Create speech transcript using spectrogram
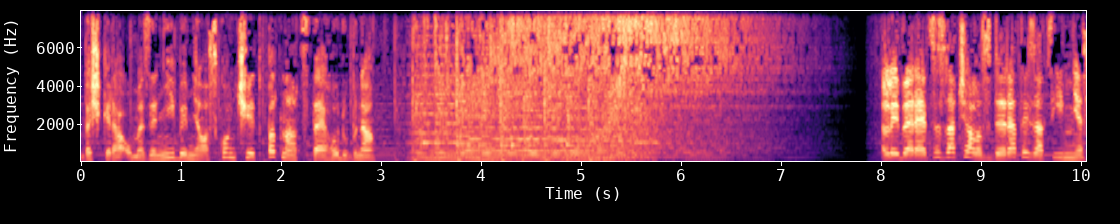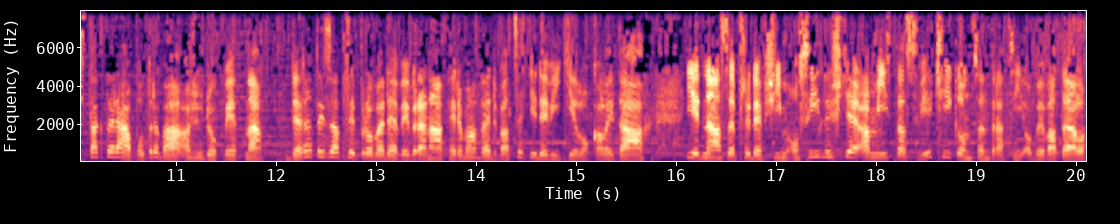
Veškerá omezení by měla skončit 15. dubna. Liberec začal s deratizací města, která potrvá až do května. Deratizaci provede vybraná firma ve 29 lokalitách. Jedná se především o sídliště a místa s větší koncentrací obyvatel.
